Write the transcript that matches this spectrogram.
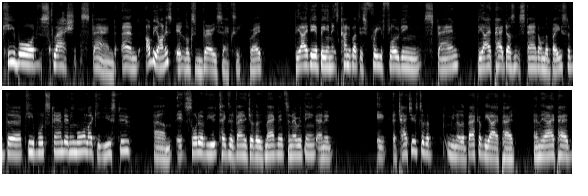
keyboard slash stand. And I'll be honest, it looks very sexy, right? The idea being it's kind of got this free floating stand. The iPad doesn't stand on the base of the keyboard stand anymore like it used to. Um, it sort of you takes advantage of those magnets and everything, and it it attaches to the you know the back of the iPad, and the iPad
